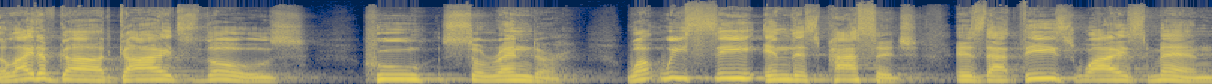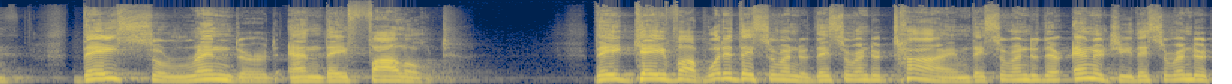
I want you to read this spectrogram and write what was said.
The light of God guides those who surrender. What we see in this passage is that these wise men, they surrendered and they followed. They gave up. What did they surrender? They surrendered time. They surrendered their energy. They surrendered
